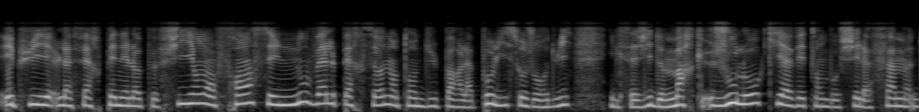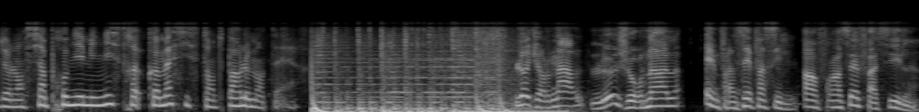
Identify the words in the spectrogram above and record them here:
Et puis l'affaire Pénélope Fillon en France et une nouvelle personne entendue par la police aujourd'hui. Il s'agit de Marc Joulot qui avait embauché la femme de l'ancien Premier ministre comme assistante parlementaire. Le journal. Le journal. En français facile. En français facile.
